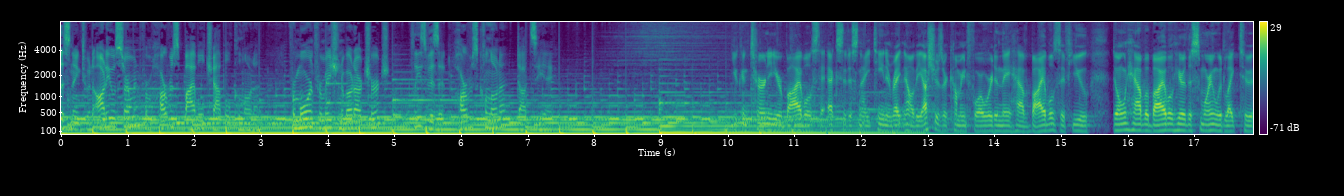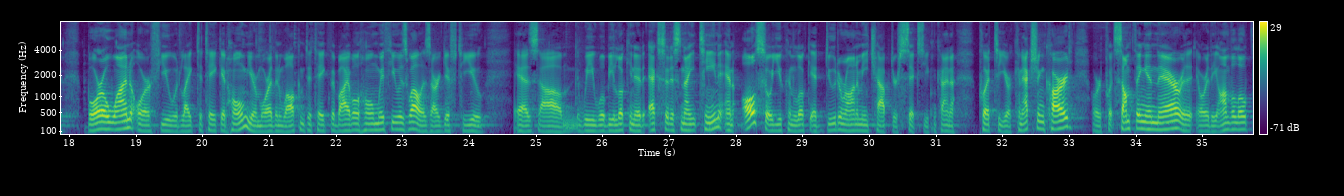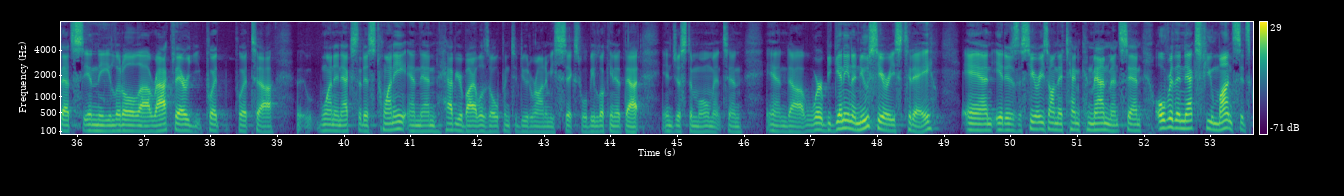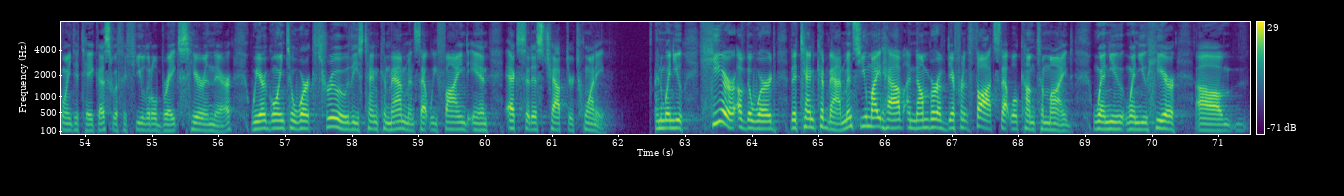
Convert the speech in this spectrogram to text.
listening to an audio sermon from Harvest Bible Chapel Kelowna. For more information about our church, please visit harvestkelowna.ca. You can turn in your Bibles to Exodus 19, and right now the ushers are coming forward and they have Bibles. If you don't have a Bible here this morning, would like to borrow one, or if you would like to take it home, you're more than welcome to take the Bible home with you as well as our gift to you as um, we will be looking at Exodus 19, and also you can look at Deuteronomy chapter 6. You can kind of put your connection card or put something in there, or, the envelope that's in the little uh, rack there. You put, put uh, one in Exodus 20, and then have your Bibles open to Deuteronomy 6. We'll be looking at that in just a moment. And, and uh, we're beginning a new series today and it is a series on the Ten Commandments. And over the next few months, it's going to take us with a few little breaks here and there. We are going to work through these Ten Commandments that we find in Exodus chapter 20. And when you hear of the word the Ten Commandments, you might have a number of different thoughts that will come to mind when you, when you hear um,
